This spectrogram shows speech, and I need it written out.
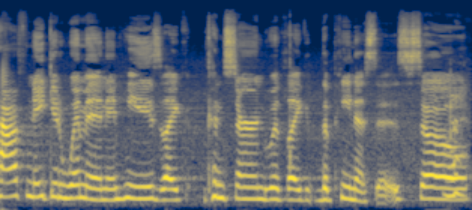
half naked women and he's like concerned with like the penises so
